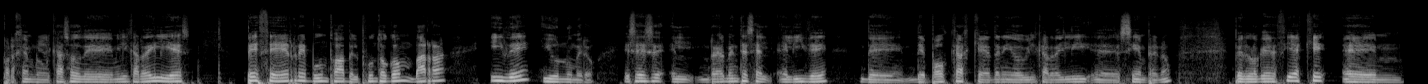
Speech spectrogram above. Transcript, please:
por ejemplo, en el caso de Milcar Daily es pcr.apple.com barra ID y un número. Ese es el, realmente es el, ID de, podcast que ha tenido Bill Daily eh, siempre, ¿no? Pero lo que decía es que em,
